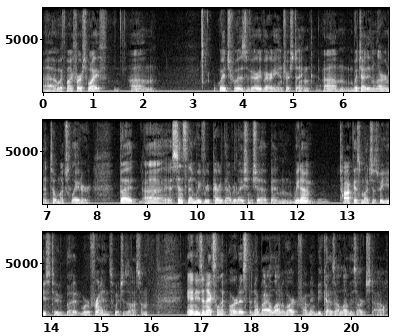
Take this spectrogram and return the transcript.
uh, with my first wife, um, which was very, very interesting, um, which I didn't learn until much later. But uh, since then, we've repaired that relationship, and we don't talk as much as we used to, but we're friends, which is awesome. And he's an excellent artist, and I buy a lot of art from him because I love his art style.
